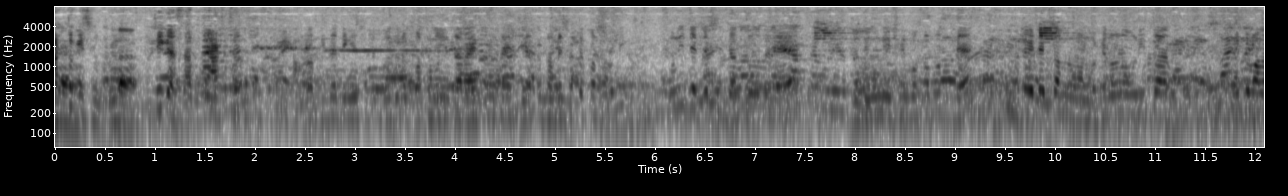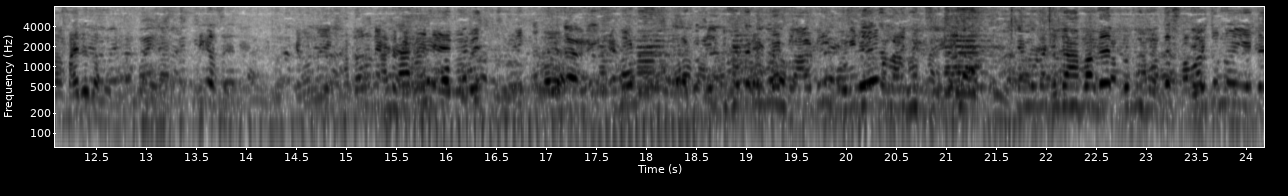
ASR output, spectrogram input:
আর তো কিছু না। ঠিক আছে আপনি আসছেন আমরা প্রিজাইডিং এর সাথে কথা নিয়ে যারা এখানে দায়িত্বে তাদের সাথে কথা বলি উনি যেটা সিদ্ধান্ত দেয় যদি উনি সেই মতামত দেয় এটাই তো আমরা মানবো কেননা উনি তো আর নীতিমালার বাইরে যাবেন না। ঠিক আছে কেননা এই সাধারণ একটা বিষয় নিয়ে এইভাবে আমাদের সবার জন্য এটা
